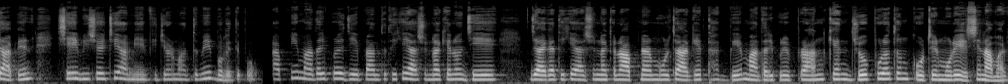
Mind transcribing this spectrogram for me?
যাবেন সেই বিষয়টি আমি এই ভিডিওর মাধ্যমে বলে দেবো। আপনি মাদারীপুরে যে প্রান্ত থেকে আসুন না কেন, যে জায়গা থেকে আসুন না কেন, আপনার মূল টার্গেট থাকবে মাদারীপুরের প্রাণকেন্দ্র পুরাতন কোর্টের মোড়ে এসে নামার।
